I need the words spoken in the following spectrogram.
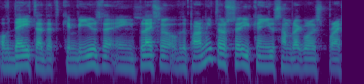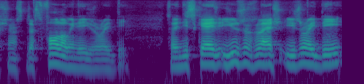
of data that can be used in place of the parameters, you can use some regular expressions just following the user ID. So in this case, user slash user ID,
